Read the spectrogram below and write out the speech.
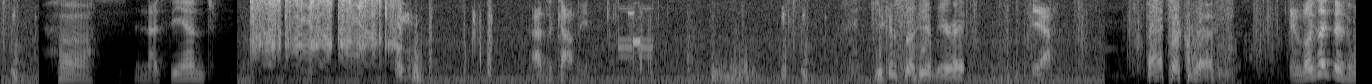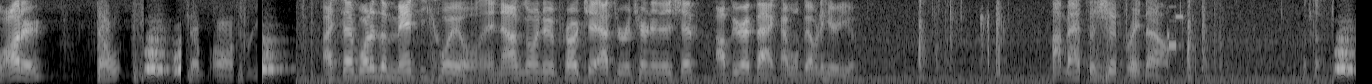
Huh. and that's the end. That's a copy. You can still hear me, right? Yeah. That's a cliff. It looks like there's water. Don't jump off. I said, what is a manticoil? And now I'm going to approach it after returning to the ship. I'll be right back. I won't be able to hear you. I'm at the ship right now. What the f-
